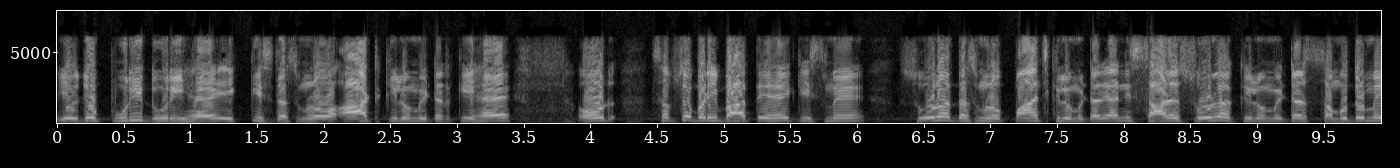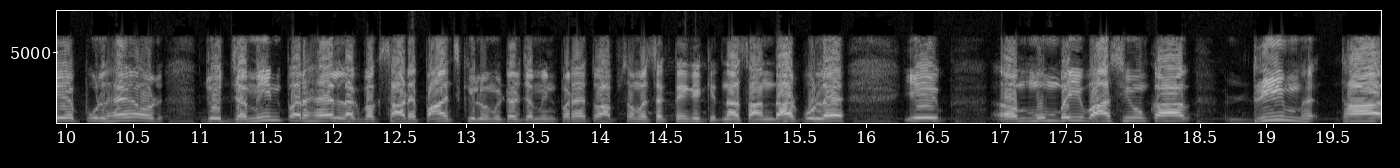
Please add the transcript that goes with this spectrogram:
ये जो पूरी दूरी है, इक्कीस दशमलव आठ किलोमीटर की है। और सबसे बड़ी बात यह है कि इसमें सोलह दशमलव पाँच किलोमीटर, यानी साढ़े सोलह किलोमीटर समुद्र में ये पुल है और जो ज़मीन पर है, लगभग साढ़े पाँच किलोमीटर ज़मीन पर है तो आप समझ सकते हैं कि कितना शानदार पुल है। ये मुंबई वासियों का ड्रीम था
